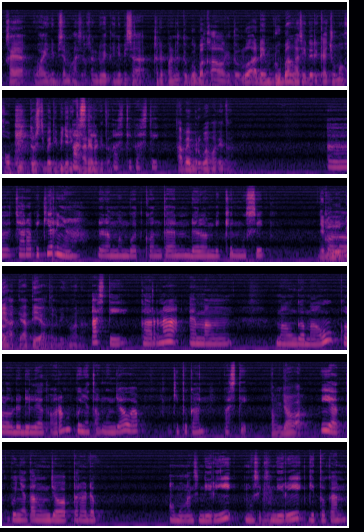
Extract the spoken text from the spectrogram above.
kayak wah ini bisa menghasilkan duit, ini bisa ke depannya tuh gue bakal itu. Lu ada yang berubah gak sih dari kayak cuma hobi terus tiba-tiba jadi pasti, karir gitu? Pasti pasti. Apa yang berubah waktu itu? Eh, cara pikirnya dalam membuat konten, dalam bikin musik Jadi lu Kalau- lebih hati-hati ya atau lebih gimana? pasti karena emang mau gak mau kalau udah dilihat orang punya tanggung jawab gitu kan pasti. Tanggung jawab. Iya punya tanggung jawab terhadap omongan sendiri, musik Hmm. sendiri gitu kan.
